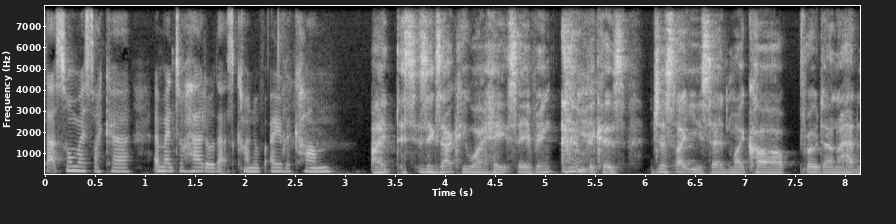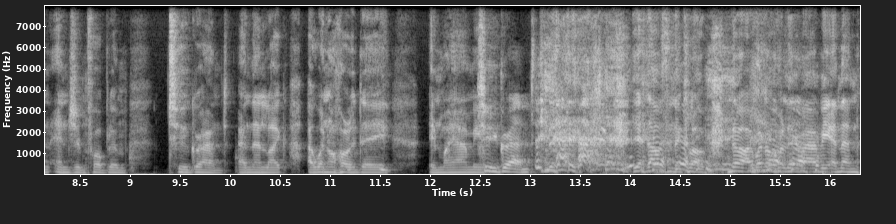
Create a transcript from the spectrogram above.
that's almost like a, a mental hurdle that's kind of overcome I, this is exactly why I hate saving because just like you said, my car broke down. I had an engine problem, two grand. And then like I went on holiday in Miami. Two grand. yeah, that was in the club. No, I went on holiday in Miami and then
